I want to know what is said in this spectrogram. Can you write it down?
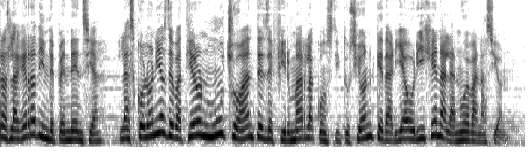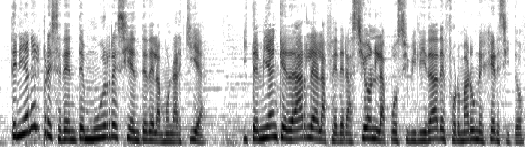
Tras la Guerra de Independencia, las colonias debatieron mucho antes de firmar la constitución que daría origen a la nueva nación. Tenían el precedente muy reciente de la monarquía y temían que darle a la federación la posibilidad de formar un ejército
